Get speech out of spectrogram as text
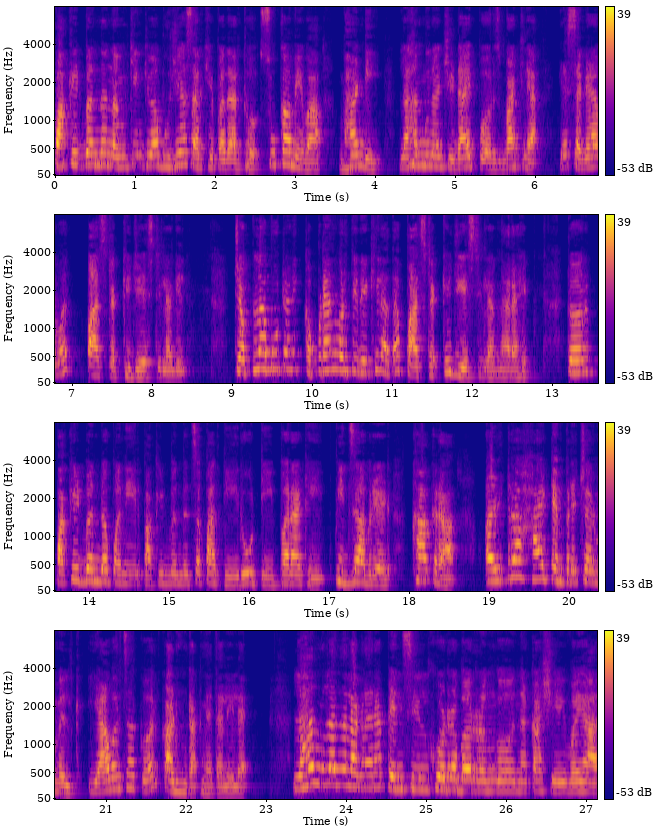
पाकिटबंद नमकीन किंवा भुजियासारखे पदार्थ सुकामेवा भांडी लहान मुलांची डायपर्स बाटल्या या सगळ्यावर पाच टक्के जीएसटी लागेल. चपला बूट आणि कपड्यांवरती देखील आता पाच टक्के जीएसटी लागणार आहे. तर पाकिटबंद पनीर पाकिटबंद चपाती रोटी पराठे पिझ्झा ब्रेड खाकरा अल्ट्रा हाय टेम्परेचर मिल्क यावरचा कर काढून टाकण्यात आलेला आहे. लहान मुलांना लागणाऱ्या पेन्सिल खोडरबर रंग नकाशे वह्या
